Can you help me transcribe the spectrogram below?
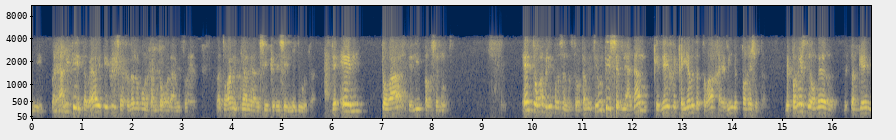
מבעיה אמיתית. הבעיה האמיתית היא שהקדוש ברוך הוא נתן תורה לעם ישראל, והתורה ניתנה לאנשים כדי שילמדו אותה. ואין תורה בלי פרשנות. אין תורה בלי פרשנות. זאת אומרת, המציאות היא שבני אדם, כדי לקיים את התורה, חייבים לפרש אותה. לפרש זה אומר לתרגם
